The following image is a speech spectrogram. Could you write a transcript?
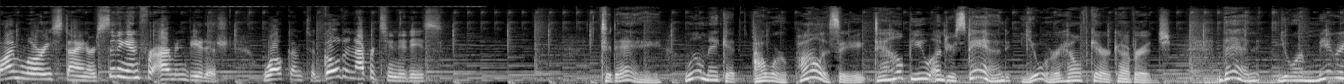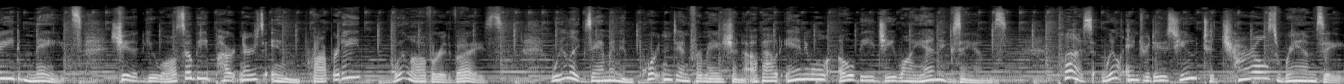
I'm Lori Steiner, sitting in for Armin Budish. Welcome to Golden Opportunities. Today, we'll make it our policy to help you understand your healthcare coverage. Then, your married mates. Should you also be partners in property? We'll offer advice. We'll examine important information about annual OB/GYN exams. Plus, we'll introduce you to Charles Ramsey,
